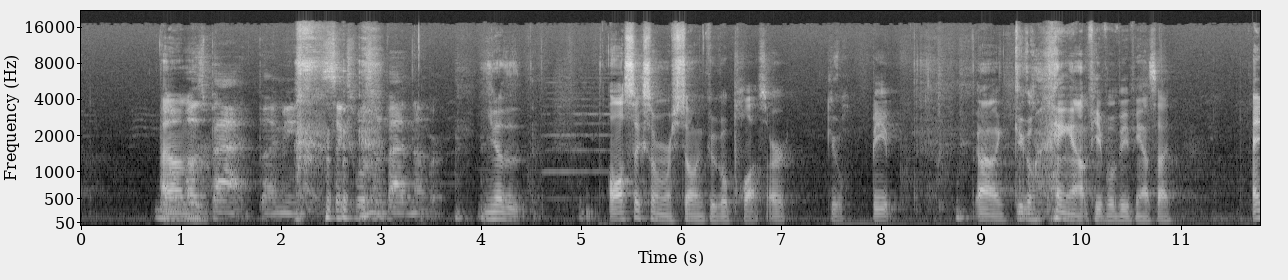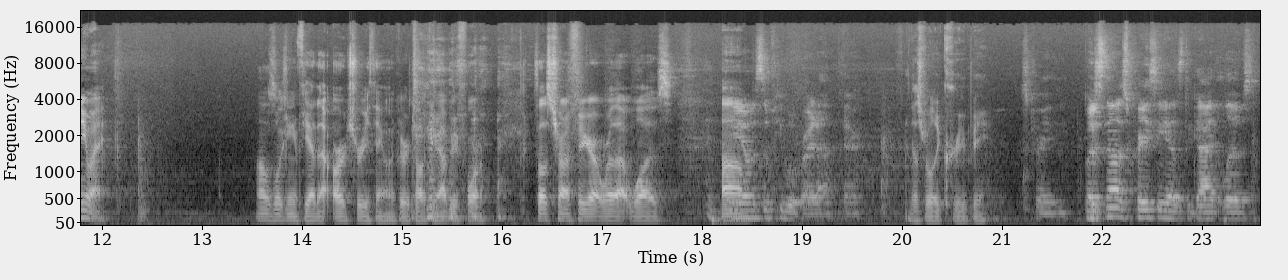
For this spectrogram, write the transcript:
Don't it know. was bad, but I mean, six wasn't a bad number. You know, the, all six of them are still in Google Plus or Google Beep, uh, Google Hangout. People beeping outside. Anyway, I was looking if you had that archery thing like we were talking about before. so I was trying to figure out where that was. Um, yeah, it was the people right out there. That's really creepy. It's crazy, but it's not as crazy as the guy that lives.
